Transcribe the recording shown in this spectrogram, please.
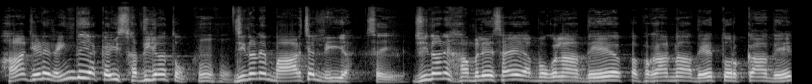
ਹਾਂ ਜਿਹੜੇ ਰਹਿੰਦੇ ਆ ਕਈ ਸਦੀਆਂ ਤੋਂ ਜਿਨ੍ਹਾਂ ਨੇ ਮਾਰ ਝੱਲੀ ਆ ਸਹੀ ਜਿਨ੍ਹਾਂ ਨੇ ਹਮਲੇ ਸਹੇ ਆ ਮੁਗਲਾਂ ਦੇ ਅਫਗਾਨਾਂ ਦੇ ਤੁਰਕਾਂ ਦੇ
